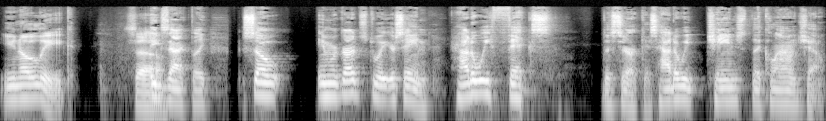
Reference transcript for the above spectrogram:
you know, league. So Exactly. So, in regards to what you're saying, how do we fix the circus? How do we change the clown show?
